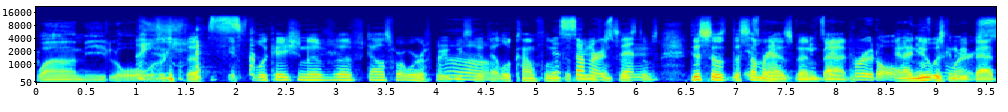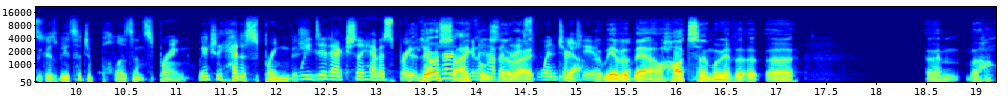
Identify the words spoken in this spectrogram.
Why me, Lord? It's the, it's the location of, of Dallas Fort Worth. We, we sit at that little confluence This of three different been- systems. This is, the summer been- has been it's been bad, brutal. and I knew It's it was going to be bad because we had such a pleasant spring. We actually had a spring this year. We year. did actually have a spring. There I are heard we're gonna cycles have a though, nice right? Winter Yeah. too. we have a, ba- a hot summer, we have a, a, a um, well,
